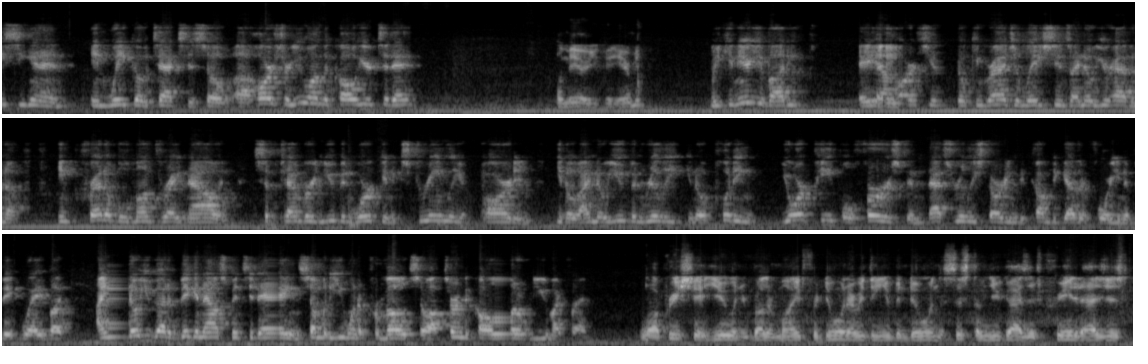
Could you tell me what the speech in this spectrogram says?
ACN in Waco, Texas. So, uh, Harsh, are you on the call here today? I'm here. You can hear me? We can hear you, buddy. Hey, uh, Harsh, you know, congratulations. I know you're having an incredible month right now in September, and you've been working extremely hard. And, you know, I know you've been really, you know, putting your people first, and that's really starting to come together for you in a big way. But I know you got a big announcement today and somebody you want to promote, so I'll turn the call over to you, my friend. Well, I appreciate you and your brother Mike for doing everything you've been doing. The system you guys have created has just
